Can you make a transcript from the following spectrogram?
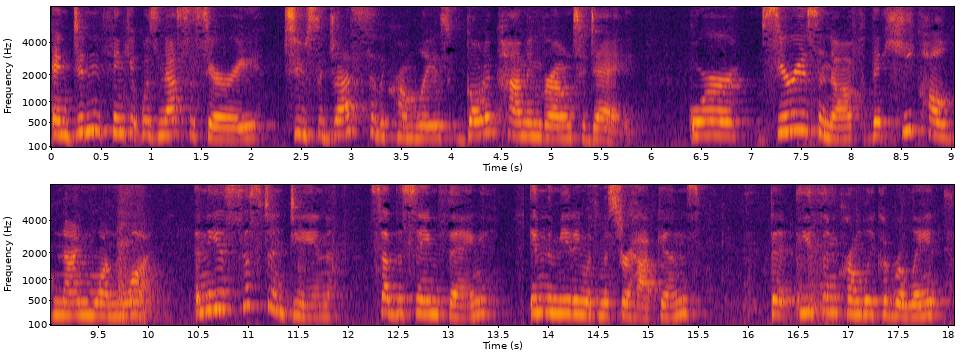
and didn't think it was necessary to suggest to the Crumbleys go to Common Ground today or serious enough that he called 911. And the assistant dean said the same thing in the meeting with Mr. Hopkins that Ethan Crumbley could relate,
